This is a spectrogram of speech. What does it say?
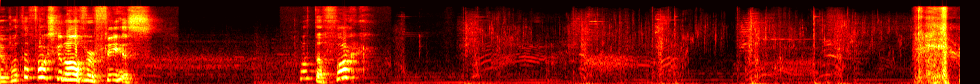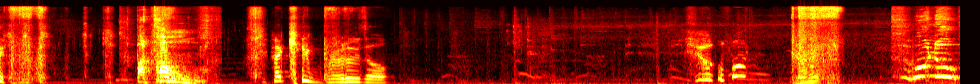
Wait, what the fuck's going on with her face? What the fuck? Baton! Fucking brutal. what? Oh no!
